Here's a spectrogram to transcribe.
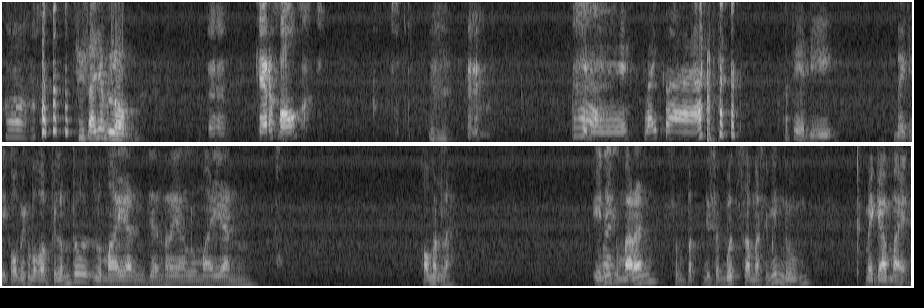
Oh. Sisanya belum. Careful. Oke baiklah. tapi ya di baik di komik maupun film tuh lumayan genre yang lumayan common lah. Ini Baik. kemarin sempet disebut sama si Minum Megamind.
